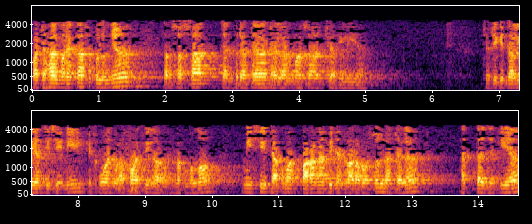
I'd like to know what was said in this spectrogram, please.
Padahal mereka sebelumnya tersesat dan berada dalam masa jahiliyah. Jadi kita lihat di sini, ikhwan wa akhwatillah rahimakumullah, misi dakwah para nabi dan para rasul adalah at-tazkiyah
